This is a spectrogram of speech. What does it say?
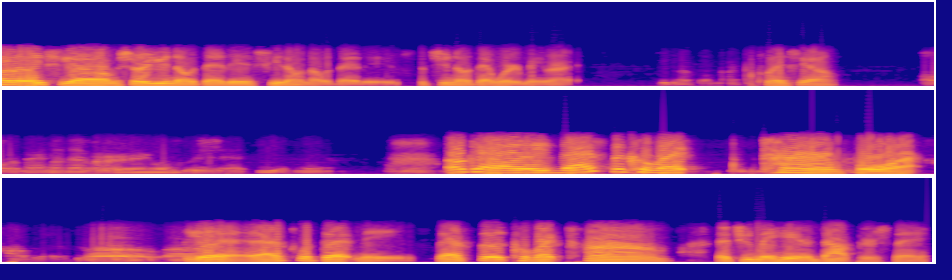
fellatio. I'm sure you know what that is. She don't know what that is. But you know what that word mean, right? Fellatio. I never heard anyone say that. Okay, that's the correct term for Oh, uh, yeah, that's what that means. That's the correct term that you may hear doctors say.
